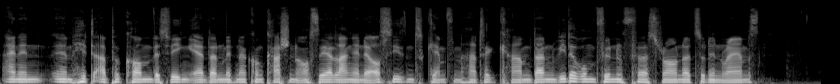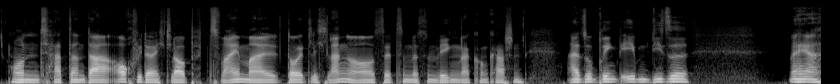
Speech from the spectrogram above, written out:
einen ähm, Hit abbekommen, weswegen er dann mit einer Concussion auch sehr lange in der Offseason zu kämpfen hatte, kam dann wiederum für einen First Rounder zu den Rams und hat dann da auch wieder, ich glaube, zweimal deutlich lange aussetzen müssen wegen einer Concussion. Also bringt eben diese, naja,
